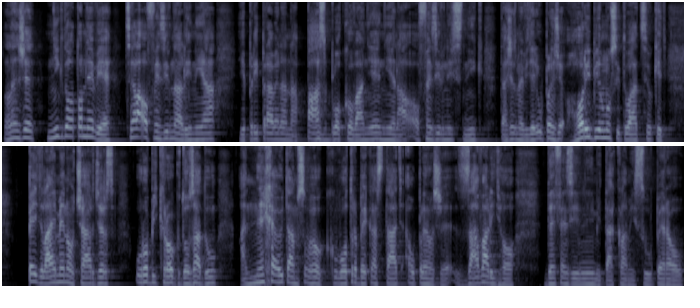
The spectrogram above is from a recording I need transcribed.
lenže nikto o tom nevie. Celá ofenzívna línia je pripravená na pás blokovanie, nie na ofenzívny sneak, takže sme videli úplne že horibilnú situáciu, keď 5 linemenov Chargers urobí krok dozadu a nechajú tam svojho quarterbacka stať a úplne že zavaliť ho defenzívnymi taklami súperov.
